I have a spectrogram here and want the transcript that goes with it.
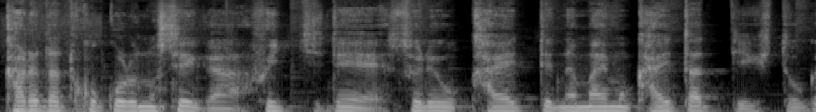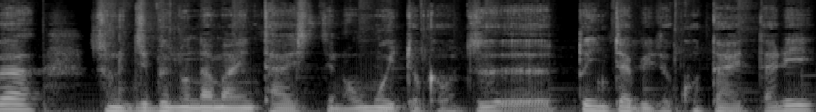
体と心の性が不一致でそれを変えて名前も変えたっていう人がその自分の名前に対しての思いとかをずっとインタビューで答えたり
